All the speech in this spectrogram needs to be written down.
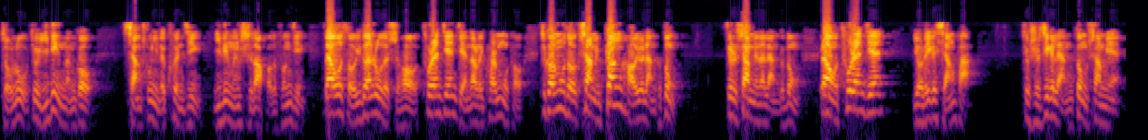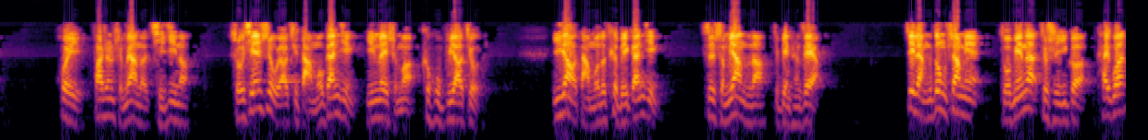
走路，就一定能够想出你的困境，一定能拾到好的风景。在我走一段路的时候，突然间捡到了一块木头，这块木头上面刚好有两个洞，就是上面的两个洞，让我突然间有了一个想法，就是这个两个洞上面会发生什么样的奇迹呢？首先是我要去打磨干净，因为什么？客户不要旧，一定要打磨的特别干净。是什么样子呢？就变成这样，这两个洞上面。左边呢就是一个开关，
